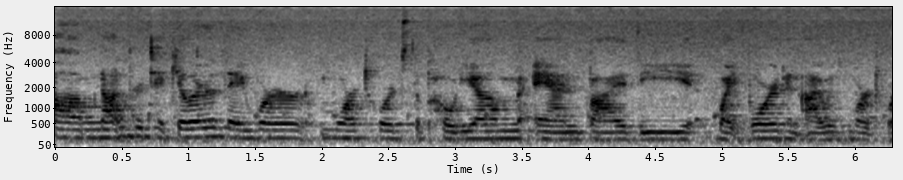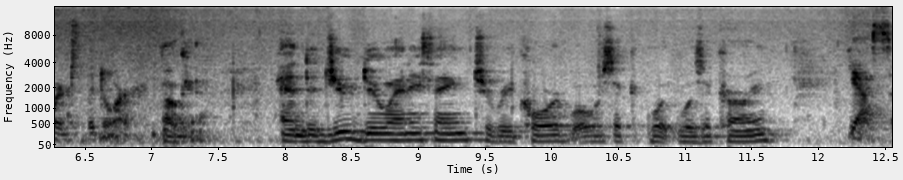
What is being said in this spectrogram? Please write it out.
Um, not in particular. They were more towards the podium and by the whiteboard, and I was more towards the door. Okay. And did you do anything to record what was what was occurring? Yes.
